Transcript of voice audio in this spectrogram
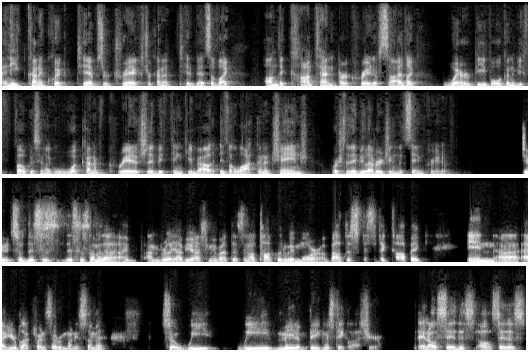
any kind of quick tips or tricks or kind of tidbits of like on the content or creative side, like where are people going to be focusing? Like what kind of creative should they be thinking about? Is a lot going to change or should they be leveraging the same creative? Dude so this is this is something that I, i'm really happy you asked me about this and i'll talk a little bit more about this specific topic in uh, at your black friday cyber monday summit. So we we made a big mistake last year and i'll say this i'll say this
